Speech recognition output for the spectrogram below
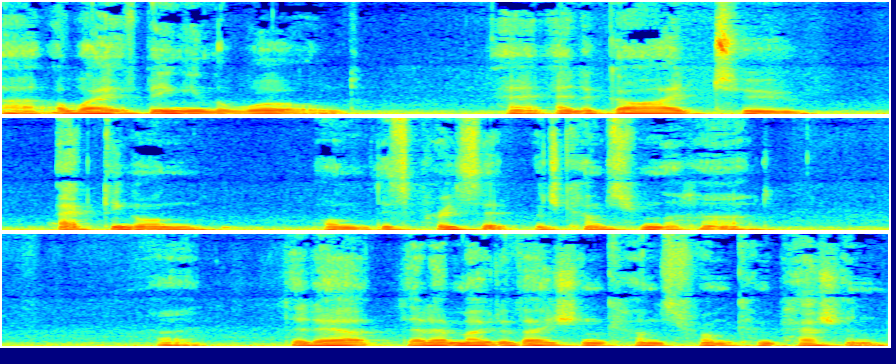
uh, a way of being in the world and, and, a guide to acting on on this precept, which comes from the heart. Right? that our, that our motivation comes from compassion.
